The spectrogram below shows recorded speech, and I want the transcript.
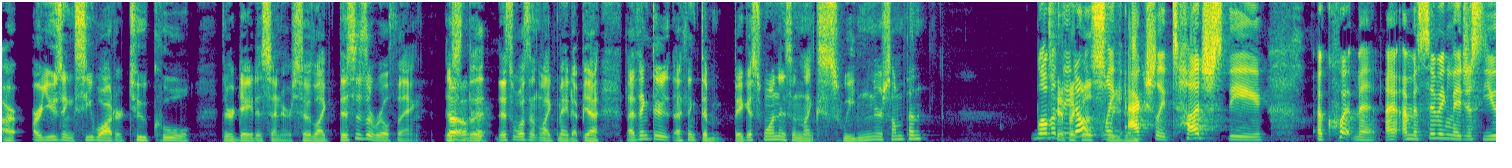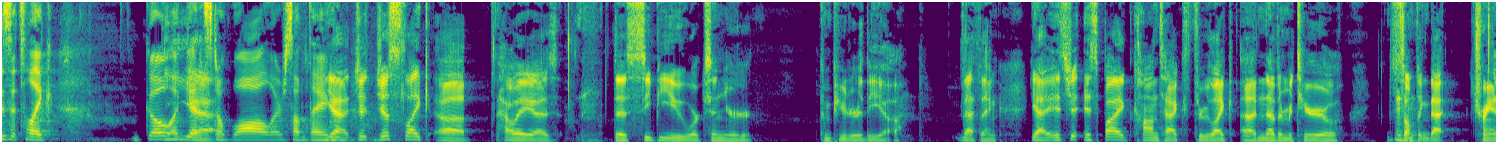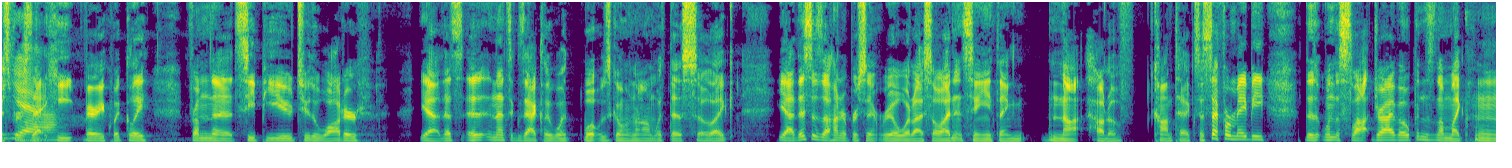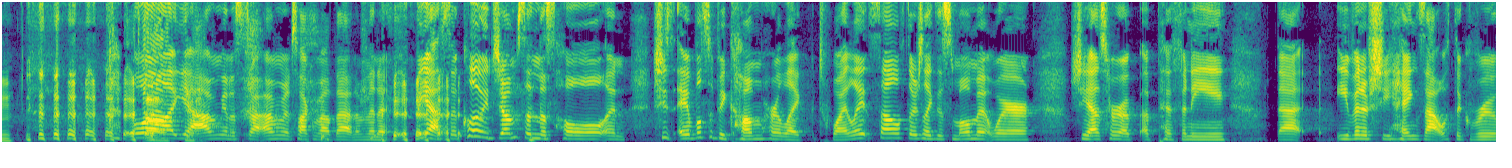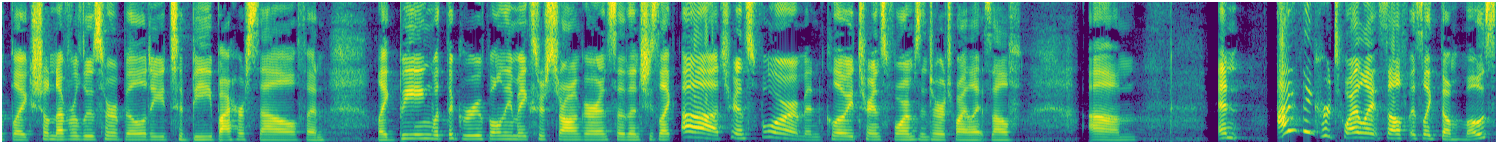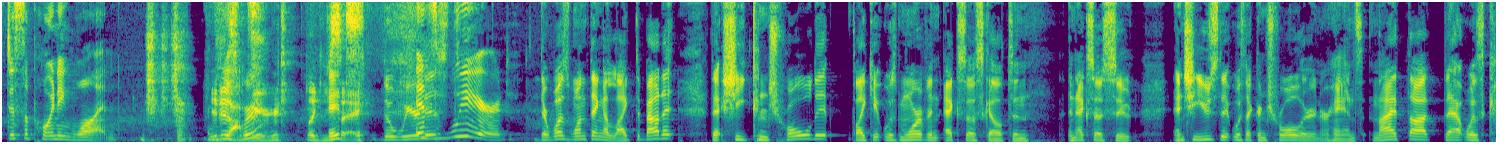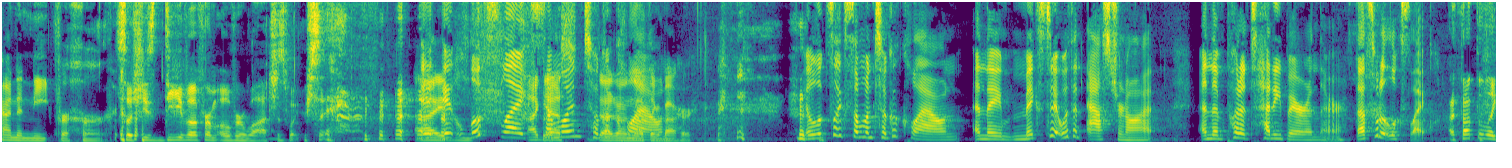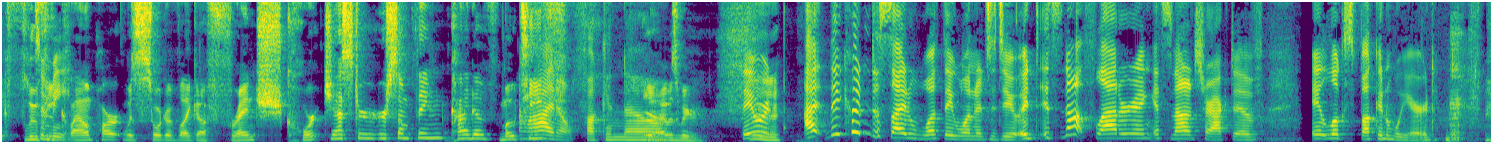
are are using seawater to cool their data centers. So, like, this is a real thing. This Oh, okay. the, this wasn't like made up. Yeah, I think there's. I think the biggest one is in like Sweden or something. Well, but they don't Sweden. like actually touch the equipment. I, I'm assuming they just use it to like go against Yeah. a wall or something. Yeah, j- just like uh, how a uh, the CPU works in your computer, the uh, that thing. Yeah, it's just, it's by contact through like another material, something that transfers Yeah. that heat very quickly from the CPU to the water. Yeah, that's and that's exactly what what was going on with this. So like, yeah, this is 100% real what I saw. I didn't see anything not out of context except for maybe the when the slot drive opens and I'm like, "Hmm, Well, yeah, I'm gonna start. I'm gonna talk about that in a minute. But yeah, so Chloe jumps in this hole and she's able to become her like Twilight self. There's like this moment where she has her ep- epiphany that even if she hangs out with the group, like she'll never lose her ability to be by herself and. Like being with the group only makes her stronger, and so then she's like, "Ah, transform!" And Chloe transforms into her Twilight self. Um, and I think her Twilight self is like the most disappointing one. It is Yes. weird, like you it's say. the weirdest." It's weird. there was one thing I liked about it that she controlled it like it was more of an exoskeleton, an exosuit, and she used it with a controller in her hands. And I thought that was kind of neat for her. So she's D.Va from Overwatch, is what you're saying. I, It, it looks like I guess someone took I a don't know nothing clown. about her. it looks like someone took a clown and they mixed it with an astronaut and then put a teddy bear in there. That's what it looks like. I thought the like To me. floofy clown part was sort of like a French court jester or something kind of motif. I don't fucking know. Yeah, it was weird. They were. I, they couldn't decide what they wanted to do. It, it's not flattering. It's not attractive. It looks fucking weird.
